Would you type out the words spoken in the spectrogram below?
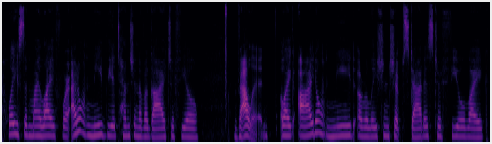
place in my life where I don't need the attention of a guy to feel valid. Like, I don't need a relationship status to feel like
